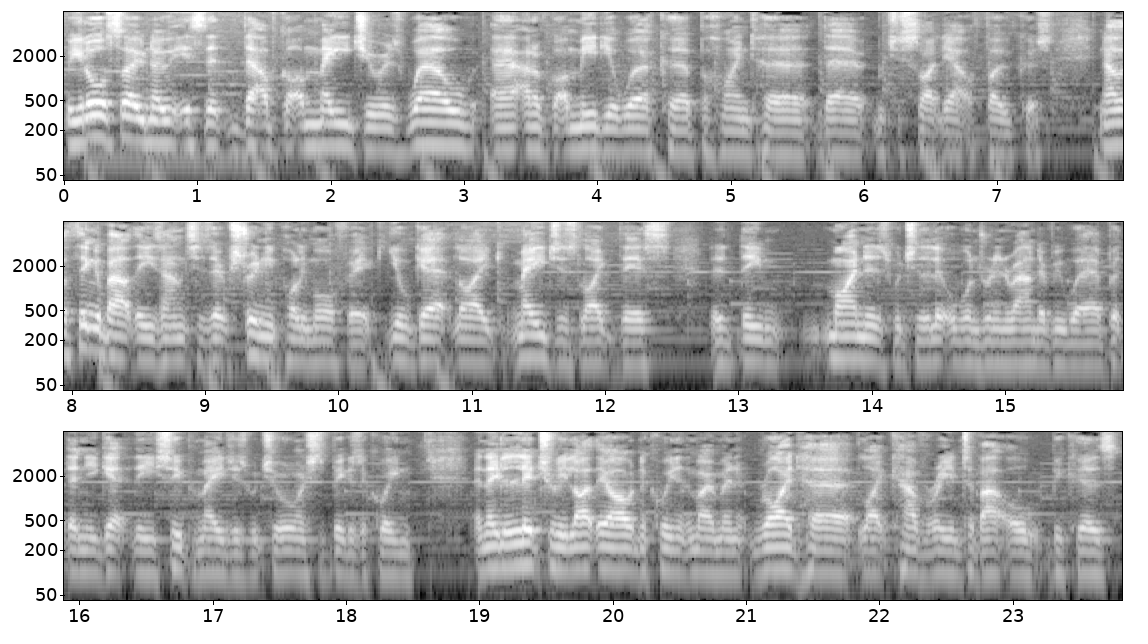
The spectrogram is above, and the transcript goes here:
But you'll also notice that, that I've got a major as well, uh, and I've got a media worker behind her there, which is slightly out of focus. Now, the thing about these ants is they're extremely polymorphic. You'll get like majors like this, the, the minors, which are the little ones running around everywhere, but then you get the super majors, which are almost as big as a queen. And they literally, like they are in the queen at the moment, ride her like cavalry into battle because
